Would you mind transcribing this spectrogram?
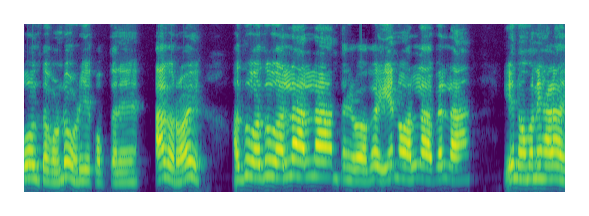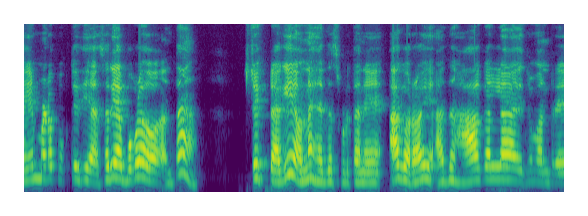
ಕೋಲ್ ತಗೊಂಡು ಹೊಡಿಯಕ್ ಹೋಗ್ತಾನೆ. ಆಗ ರಾಯ್, ಅದು ಅದು ಅಲ್ಲ ಅಲ್ಲ ಅಂತ ಹೇಳುವಾಗ, ಏನು ಅಲ್ಲ ಬೆಲ್ಲ ಏನು ಮನೆ ಹಾಳ, ಏನ್ ಮಾಡಕ್ ಇದೀಯಾ? ಸರಿಯಾಗಿ ಬೊಗಳು ಅಂತ ಸ್ಟ್ರಿಕ್ಟ್ ಆಗಿ ಅವನ್ನ ಹೆದರ್ಸ್ಬಿಡ್ತಾನೆ. ಆಗ ರಾಯ್, ಅದು ಹಾಗಲ್ಲ ಯಜಮಾನ್ರೆ,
